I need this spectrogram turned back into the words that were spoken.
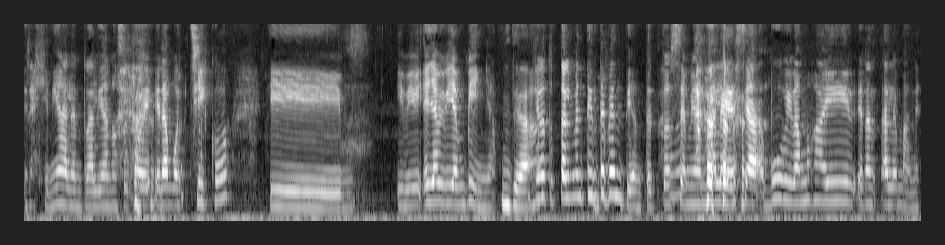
era genial en realidad, nosotros éramos chicos y y ella vivía en Viña. Ya. Y era totalmente independiente. Entonces mi mamá le decía, Bubi, vamos a ir, eran alemanes,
